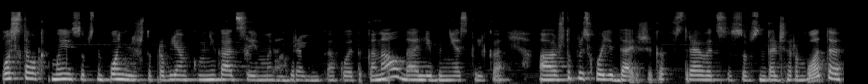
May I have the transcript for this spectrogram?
после того, как мы, собственно, поняли, что проблема в коммуникации, мы выбираем какой-то канал, да, либо несколько. А, что происходит дальше? Как выстраивается, собственно, дальше работа?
